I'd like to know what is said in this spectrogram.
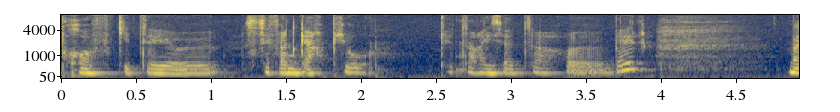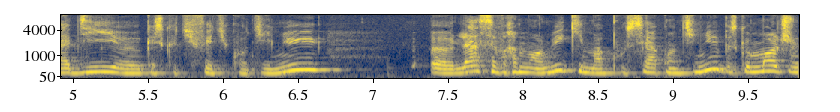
prof qui était euh, Stéphane Garpio, qui est un réalisateur euh, belge, m'a dit Qu'est-ce que tu fais? Tu continues? Là, c'est vraiment lui qui m'a poussé à continuer parce que moi, je,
